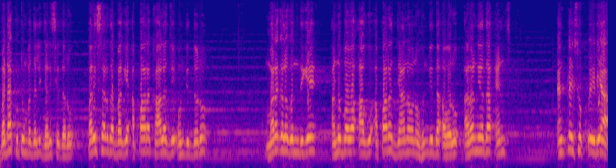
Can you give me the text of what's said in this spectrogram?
ಬಡ ಕುಟುಂಬದಲ್ಲಿ ಜನಿಸಿದರು. ಪರಿಸರದ ಬಗ್ಗೆ ಅಪಾರ ಕಾಳಜಿ ಹೊಂದಿದ್ದರು. ಮರಗಳೊಂದಿಗೆ ಅನುಭವ ಹಾಗೂ ಅಪಾರ ಜ್ಞಾನವನ್ನು ಹೊಂದಿದ್ದ ಅವರು ಅರಣ್ಯದ ಎನ್ಸ್ ಎಂಕ್ಲೈಸೋಪೀಡಿಯಾ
